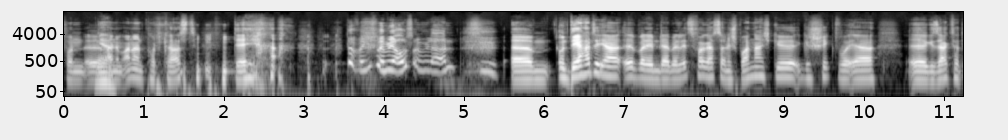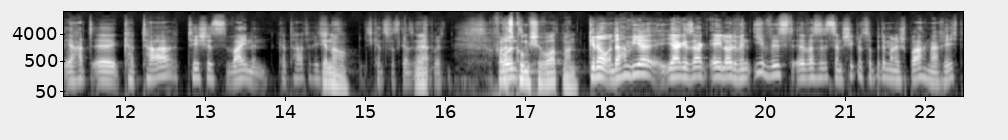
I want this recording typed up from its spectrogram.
von äh, Ja. einem anderen Podcast, der ja. Da fängt es bei mir auch schon wieder an. Ähm, und der hatte ja äh, bei, dem, der, bei der letzten Folge hast du eine Sprachnachricht ge geschickt, wo er äh, gesagt hat, er hat äh, kathartisches Weinen. Kathartisches. Genau. Ich kann es fast ganz Ja. aussprechen. Voll das und- komische Wort, Mann. Genau, und da haben wir ja gesagt, ey Leute, wenn ihr wisst, äh, was es ist, dann schickt uns doch bitte mal eine Sprachnachricht.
